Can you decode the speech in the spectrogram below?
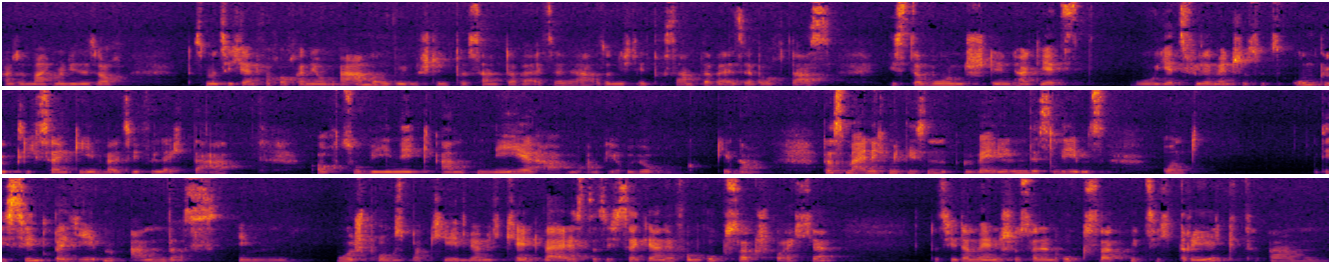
Also manchmal ist es auch, dass man sich einfach auch eine Umarmung wünscht, interessanterweise. Also nicht interessanterweise, aber auch das ist der Wunsch, den halt jetzt, wo jetzt viele Menschen so unglücklich sein gehen, weil sie vielleicht da auch zu wenig an Nähe haben, an Berührung. Genau. Das meine ich mit diesen Wellen des Lebens. Und die sind bei jedem anders im Ursprungspaket. Wer mich kennt, weiß, dass ich sehr gerne vom Rucksack spreche, dass jeder Mensch so seinen Rucksack mit sich trägt. Ähm,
